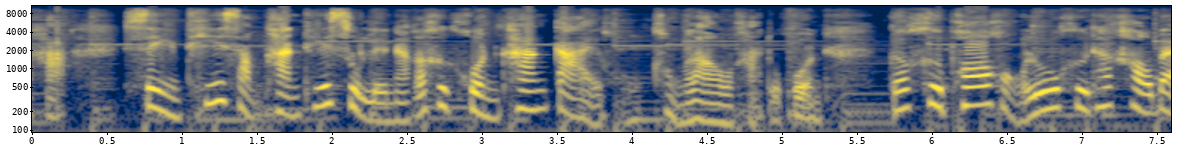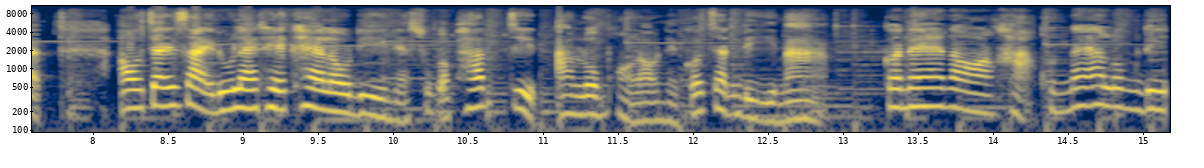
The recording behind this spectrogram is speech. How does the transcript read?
นะคะ สิ่งที่สำคัญที่สุดเลยนะ ก็คือคนข้างกายของของเราค่ะทุกคนก็คือพ่อของลูกคือถ้าเขาแบบเอาใจใส่ดูแลเทคแคร์เราดีเนี่ยสุขภาพจิตอารมณ์ของเราเนี่ยก็จะดีมาก ก็แน่นอนค่ะ คุณแม่อารมณ์ดี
